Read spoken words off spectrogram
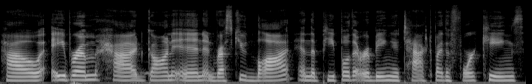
How Abram had gone in and rescued Lot and the people that were being attacked by the four kings.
